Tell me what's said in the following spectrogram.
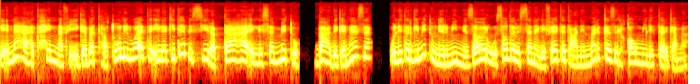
لأنها هتحلنا في إجابتها طول الوقت إلى كتاب السيرة بتاعها اللي سمته بعد جنازة واللي ترجمته نرمين نزار وصدر السنة اللي فاتت عن المركز القومي للترجمة.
